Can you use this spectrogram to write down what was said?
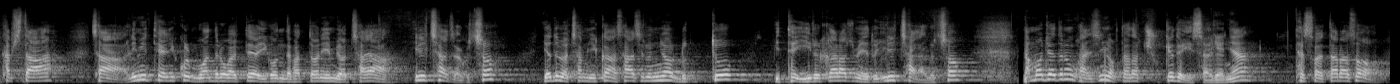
갑시다. 자, 리미트 n 이퀄 무한대로 갈 때 이건데 봤더니 몇 차야? 1차죠. 그쵸? 얘도 몇 차입니까? 사실은요. 루트 밑에 2를 깔아주면 얘도 1차야. 그쵸? 나머지 애들은 관심이 없다. 다 죽게 돼 있어. 알겠냐? 테스트에 따라서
